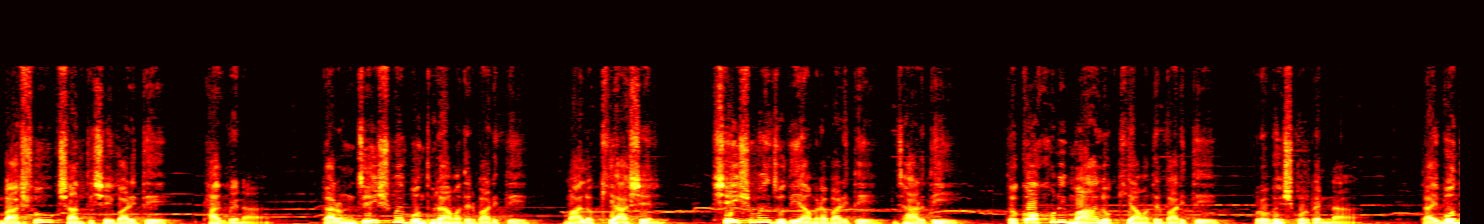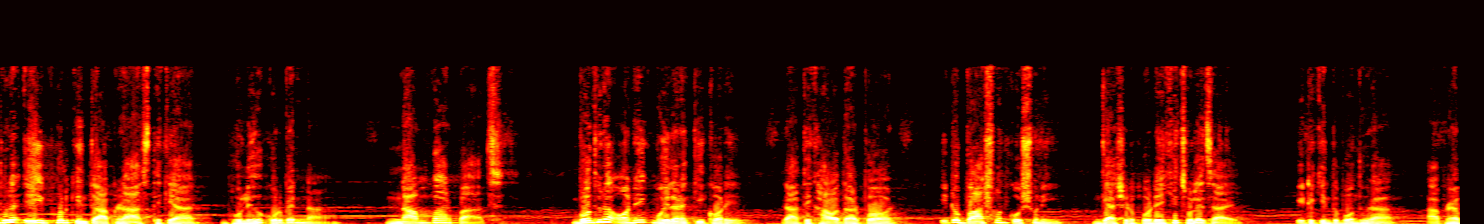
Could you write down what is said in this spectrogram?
বা সুখ, শান্তি সেই বাড়িতে থাকবে না। কারণ যেই সময় বন্ধুরা আমাদের বাড়িতে মা লক্ষ্মী আসেন, সেই সময় যদি আমরা বাড়িতে ঝাড় দিই, তো কখনোই মা লক্ষ্মী আমাদের বাড়িতে প্রবেশ করবেন না। তাই বন্ধুরা, এই ভুল কিন্তু আপনারা আজ থেকে আর ভুলেও করবেন না। নাম্বার পাঁচ। বন্ধুরা, অনেক মহিলারা কি করে? রাতে খাওয়া দাওয়ার পর একটু বাসন কোষণই গ্যাসের উপর রেখে চলে যায়। এটি কিন্তু বন্ধুরা আপনারা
